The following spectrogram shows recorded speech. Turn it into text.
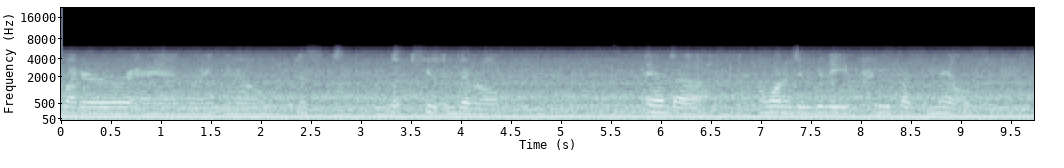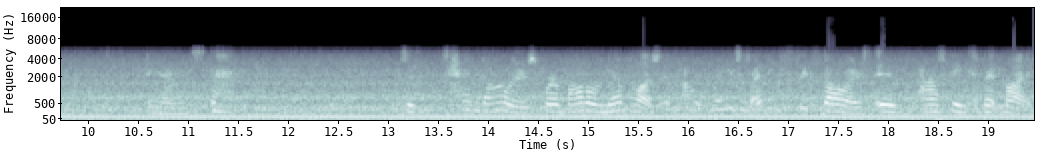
sweater and like you know just look cute in general. And uh, I want to do really pretty of nails and just ten dollars for a bottle of nail polish is outrageous. I think six dollars is asking a bit much.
